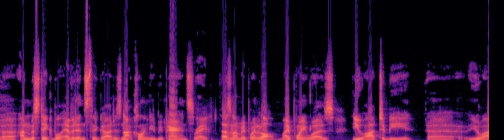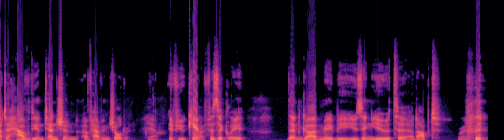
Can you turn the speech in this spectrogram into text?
uh, unmistakable evidence that God is not calling you to be parents. Right. That's not my point at all. My point was you ought to be, uh, you ought to have the intention of having children. Yeah. If you can't physically, then God may be using you to adopt Right.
